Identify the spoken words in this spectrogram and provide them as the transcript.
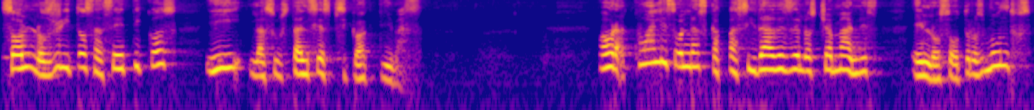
son los ritos ascéticos y las sustancias psicoactivas. Ahora, ¿cuáles son las capacidades de los chamanes en los otros mundos?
